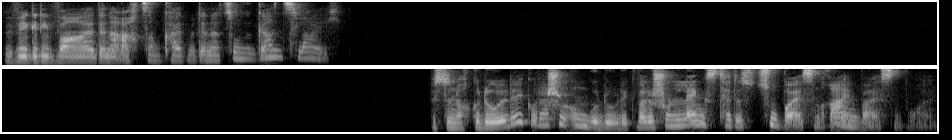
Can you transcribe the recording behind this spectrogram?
Bewege die Wahl deiner Achtsamkeit mit deiner Zunge ganz leicht. Bist du noch geduldig oder schon ungeduldig, weil du schon längst hättest zubeißen, reinbeißen wollen?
